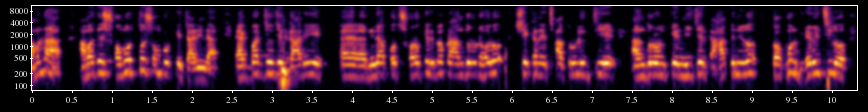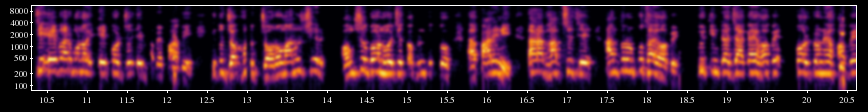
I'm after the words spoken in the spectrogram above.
আমরা আমাদের সমর্থ সম্পর্কে জানি না। একবার যে যে গাড়ি নিরাপদ সড়কের ব্যাপারে আন্দোলন হলো, সেখানে ছাত্রলীগ যে আন্দোলনকে নিজের হাতে নিল, তখন ভেবেছিল যে এবার মনে হয় এ পর্যন্ত এভাবে পাবে। কিন্তু যখন জনমানুষের অংশগ্রহণ হয়েছে, তখন কিন্তু পারেনি। তারা ভাবছে যে আন্দোলন কোথায় হবে? দুই তিনটা জায়গায় হবে, পল্টনে হবে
